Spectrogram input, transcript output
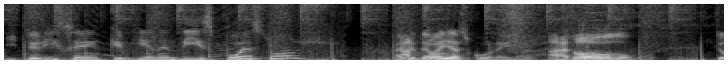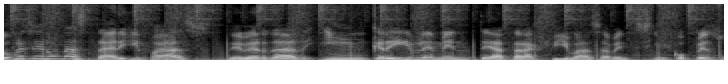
y te dicen que vienen dispuestos a, A que te vayas con ellos. A A, todo. todo. Te ofrecen unas tarifas de verdad increíblemente atractivas a 25 pesos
